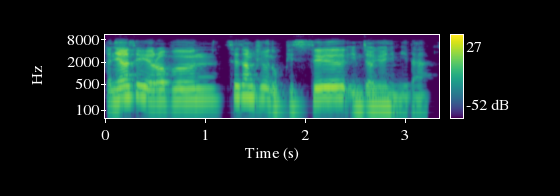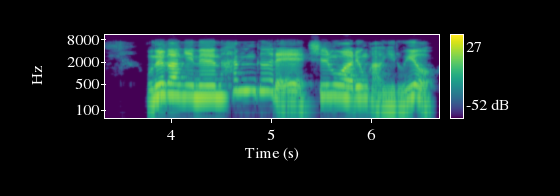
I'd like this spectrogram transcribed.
안녕하세요, 여러분. 세상 쉬운 오피스 임정현입니다. 오늘 강의는 한글의 실무 활용 강의로요.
